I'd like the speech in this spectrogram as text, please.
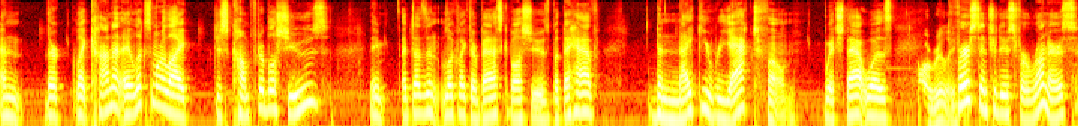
and they're like kind of. It looks more like just comfortable shoes. They it doesn't look like they're basketball shoes, but they have the Nike React foam, which that was Oh, really? first introduced for runners,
